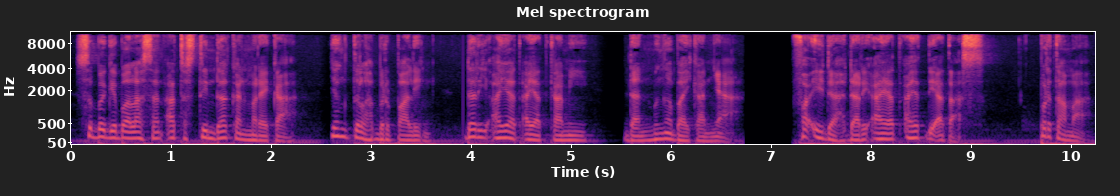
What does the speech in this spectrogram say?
sebagai balasan atas tindakan mereka yang telah berpaling dari ayat-ayat kami dan mengabaikannya. Faidah dari ayat-ayat di atas. Pertama,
